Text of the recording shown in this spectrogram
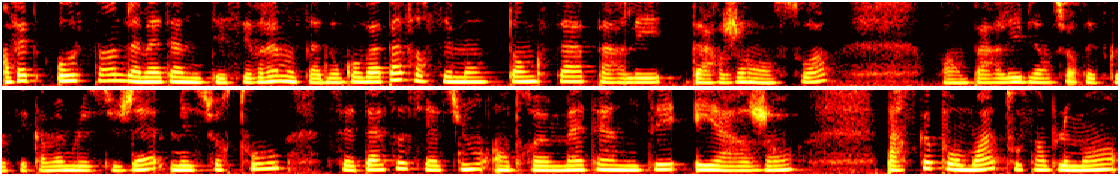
en fait au sein de la maternité. C'est vraiment ça. Donc on va pas forcément tant que ça parler d'argent en soi. On va en parler bien sûr parce que c'est quand même le sujet, mais surtout cette association entre maternité et argent parce que pour moi, tout simplement,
